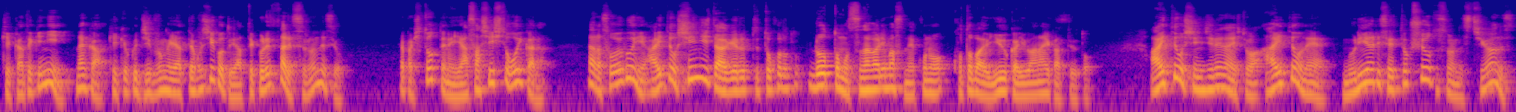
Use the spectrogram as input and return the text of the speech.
結果的になんか結局自分がやってほしいことやってくれてたりするんですよ。やっぱ人ってね、優しい人多いから。だからそういうふうに相手を信じてあげるってところともつながりますね。この言葉を言うか言わないかっていうと。相手を信じれない人は相手をね、無理やり説得しようとするんです。違うんです。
